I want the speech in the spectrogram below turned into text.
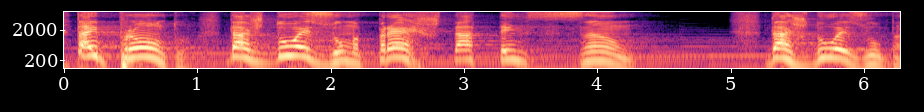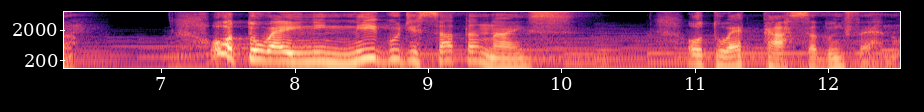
Está aí pronto. Das duas, uma, presta atenção. Das duas, uma. Ou tu é inimigo de Satanás, ou tu é caça do inferno.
